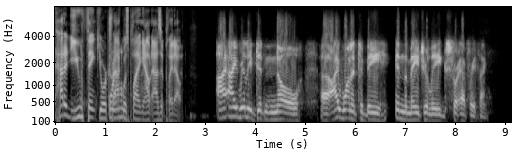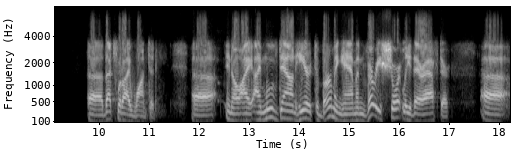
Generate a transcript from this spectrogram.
how did you think your track was playing out as it played out I, I really didn't know. Uh, I wanted to be in the major leagues for everything. Uh, that's what I wanted. Uh, you know, I, I moved down here to Birmingham, and very shortly thereafter, uh,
